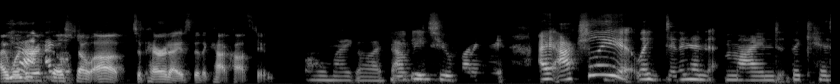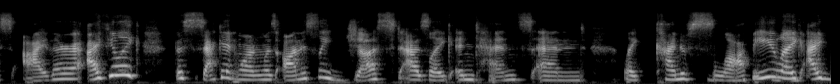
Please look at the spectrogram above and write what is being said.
I wonder Yeah, if he'll show up to paradise with a cat costume. Oh my god, that would be too funny. I actually like didn't mind the kiss either. I feel like the second one was honestly just as like intense and like kind of sloppy. Mm-hmm. Like I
